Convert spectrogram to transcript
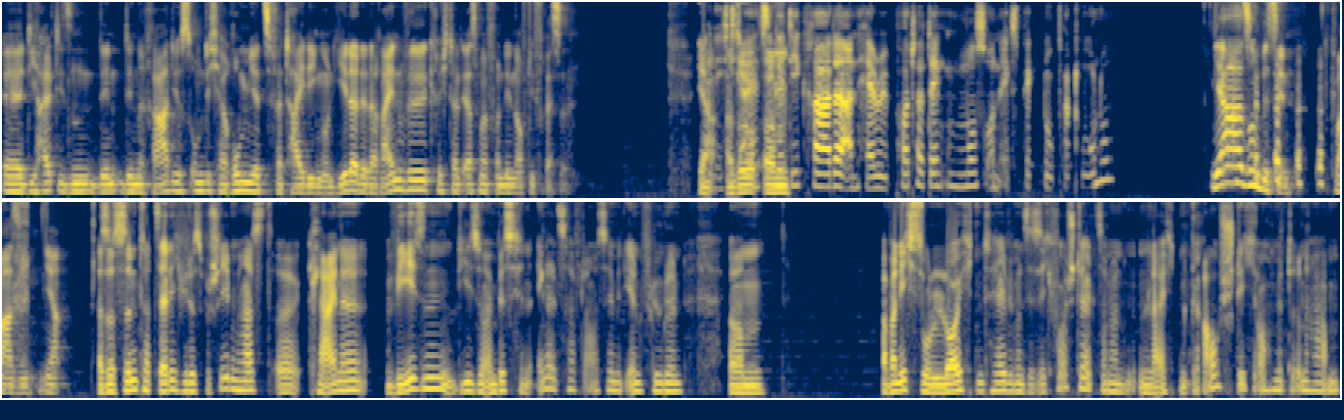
äh, die halt diesen, den, den Radius um dich herum jetzt verteidigen. Und jeder, der da rein will, kriegt halt erstmal von denen auf die Fresse. Ja, Bin ich also die Einzige, ähm, die gerade an Harry Potter denken muss und Expecto Patronum? Ja, so ein bisschen, quasi, ja. Also es sind tatsächlich, wie du es beschrieben hast, äh, kleine Wesen, die so ein bisschen engelshaft aussehen mit ihren Flügeln. Ähm, aber nicht so leuchtend hell, wie man sie sich vorstellt, sondern einen leichten Graustich auch mit drin haben.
